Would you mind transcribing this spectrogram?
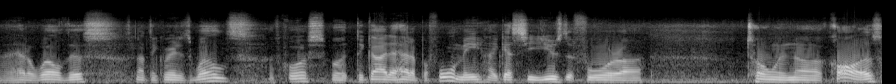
I had to weld this. Not the greatest welds, of course, but the guy that had it before me, I guess he used it for uh, towing cars.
